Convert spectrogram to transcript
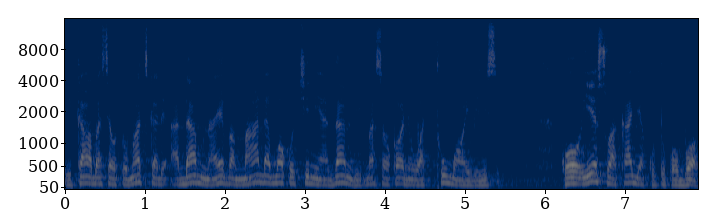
ikawa basi automatikali adamu na eva maadamu wako chini ya dhambi basi wakawa ni watumwa wa ibilisi. Kwao yesu akaja kutukomboa.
